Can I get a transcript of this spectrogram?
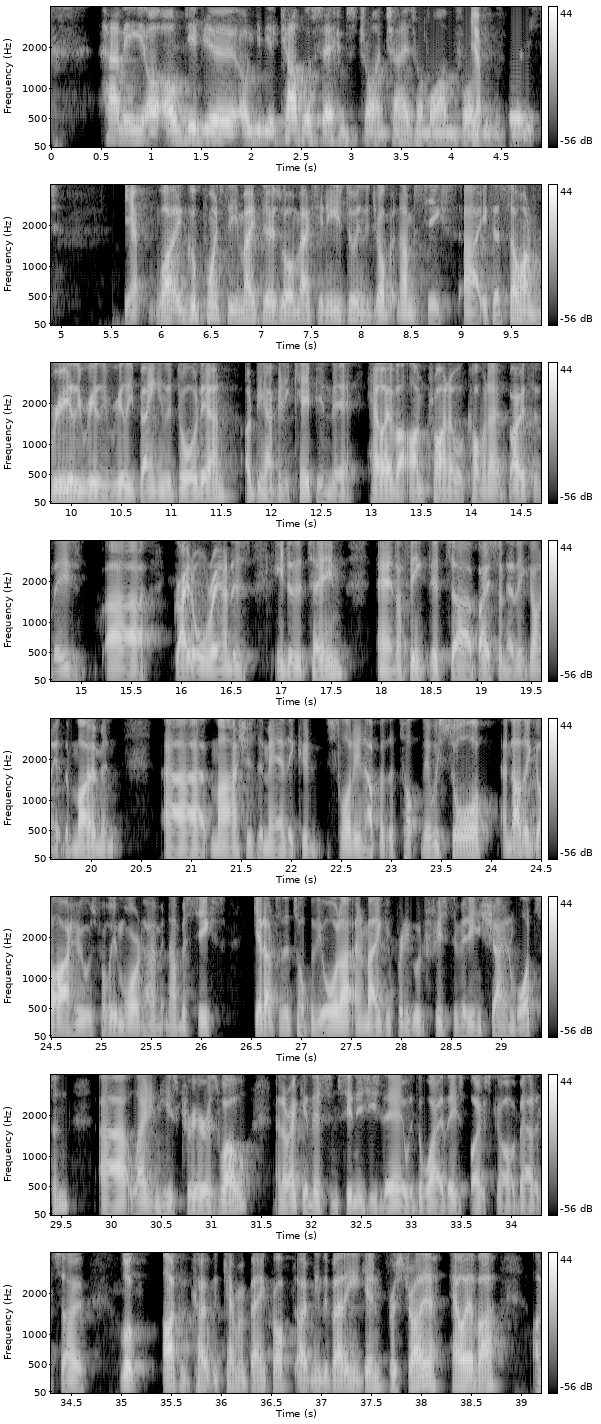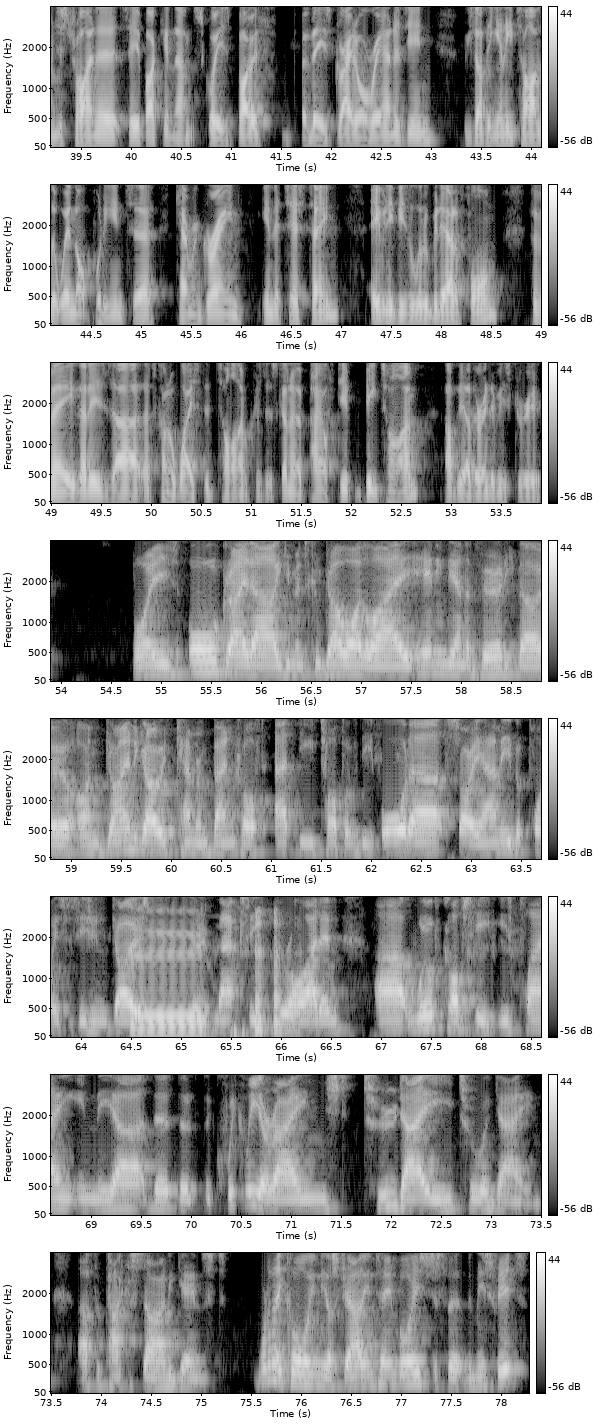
Hammy, I'll, give you I'll give you a couple of seconds to try and change my mind before yep. I give the verdict. Yeah, well, good points that you make there as well, Max. And he's doing the job at number six. Uh, if there's someone really, really, really banging the door down, I'd be happy to keep him there. However, I'm trying to accommodate both of these uh, great all rounders into the team, and I think that uh, based on how they're going at the moment, uh, Marsh is the man that could slot in up at the top there. We saw another guy who was probably more at home at number six get up to the top of the order and make a pretty good fist of it in Shane Watson uh, late in his career as well. And I reckon there's some synergies there with the way these blokes go about it. So, look, I could cope with Cameron Bancroft opening the batting again for Australia. However, I'm just trying to see if I can um, squeeze both of these great all rounders in because I think any time that we're not putting into Cameron Green in the Test team, even if he's a little bit out of form, for me that is uh, that's kind of wasted time because it's going to pay off big time up the other end of his career. Boys, all great arguments could go either way. Handing down the verdict, though, I'm going to go with Cameron Bancroft at the top of the order. Sorry, Hammy, but points decision goes Ooh. to Maxi Bryden. Uh, Will is playing in the, uh, the, the, the quickly arranged two day tour game uh, for Pakistan against what are they calling the Australian team, boys? Just the, the Misfits?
